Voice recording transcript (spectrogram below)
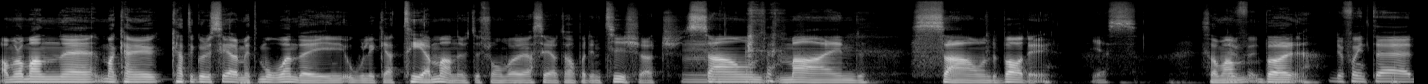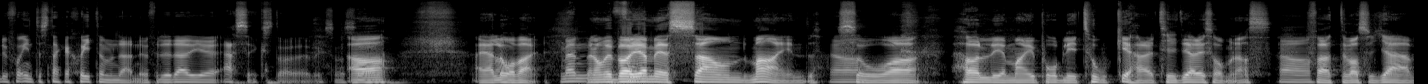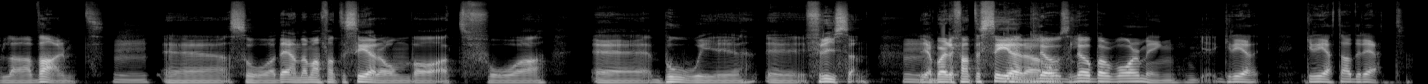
Ja, men man, eh, man kan ju kategorisera mitt mående i olika teman utifrån vad jag ser att du har på din t-shirt. Sound, mind, sound, body. Yes. Så man Du- bör... Du får, inte, du får inte snacka skit om det där nu, för det där är Asics då. Liksom, så. Ja, ja, jag lovar. Men, Men om vi börjar med sound mind Ja. så uh, höll man ju på att bli tokig här tidigare i somras. Ja. För att det var så jävla varmt. Mm. Eh, så det enda man fantiserade om var att få eh, bo i eh, frysen. Jag började fantisera om... Glo- global warming. Gre- Greta hade rätt.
